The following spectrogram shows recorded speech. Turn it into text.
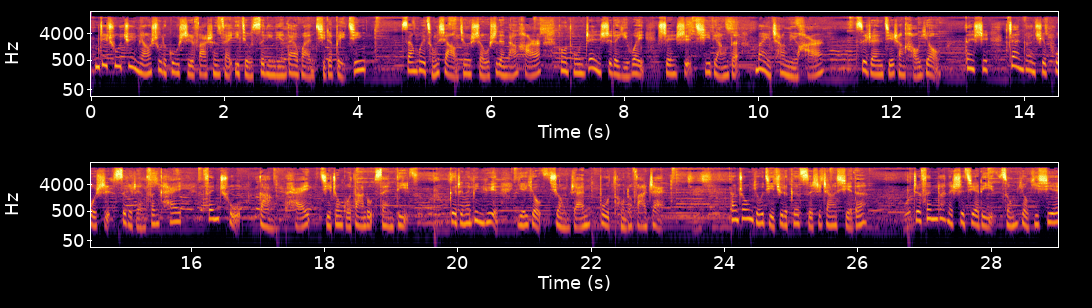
那么这出剧描述的故事发生在一九四零年代晚期的北京。三位从小就熟识的男孩，共同认识了一位身世凄凉的卖唱女孩，四人结成好友。但是战乱却迫使四个人分开，分处港台及中国大陆三地，个人的命运也有迥然不同的发展。当中有几句的歌词是这样写的：“这纷乱的世界里，总有一些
